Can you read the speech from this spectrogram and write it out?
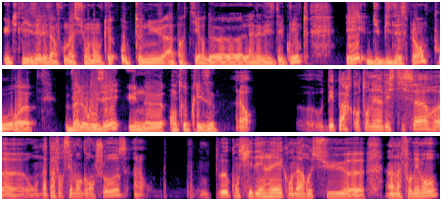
utiliser les informations donc obtenues à partir de l'analyse des comptes et du business plan pour valoriser une euh, entreprise Alors, au départ, quand on est investisseur, euh, on n'a pas forcément grand-chose. Alors, on peut considérer qu'on a reçu un infomémo,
